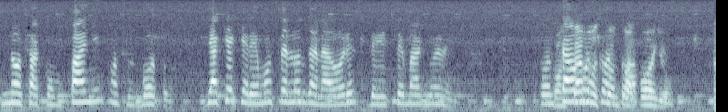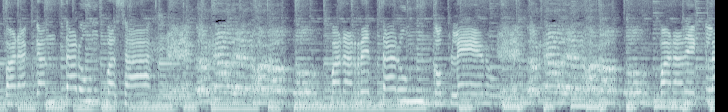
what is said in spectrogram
nos acompañen con sus votos, ya que queremos ser los ganadores de este magno evento. Contamos, con, tu apoyo. Para cantar un pasaje en el torneo del joropo, un coplero. El torneo del joropo, para declamar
